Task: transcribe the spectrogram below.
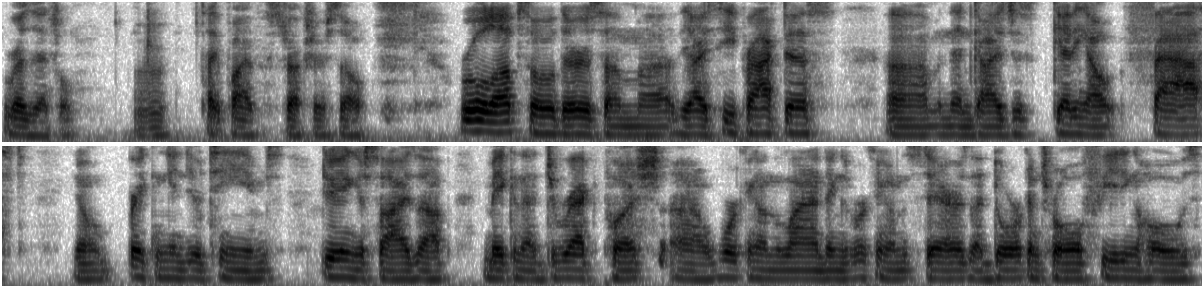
residential Mhm. type five structure. So roll up. So there's some uh, the IC practice, um, and then guys just getting out fast. You know, breaking into your teams, doing your size up, making that direct push, uh, working on the landings, working on the stairs, that door control, feeding hose,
